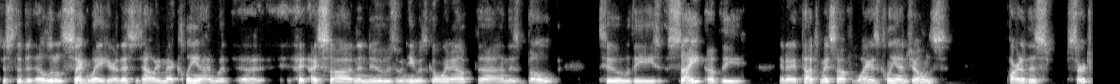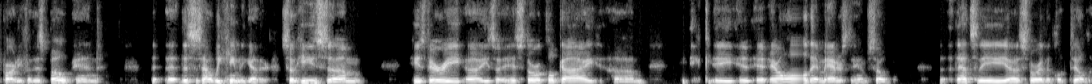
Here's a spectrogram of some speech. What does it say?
Just a, a, little segue here. This is how he met Cleon. With uh, I, I, saw in the news when he was going out uh, on this boat to the site of the, and I thought to myself, why is Cleon Jones part of this search party for this boat? And th- th- this is how we came together. So he's um, he's very uh, he's a historical guy. Um, he, he, all that matters to him. So that's the uh, story of the Clotilda.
